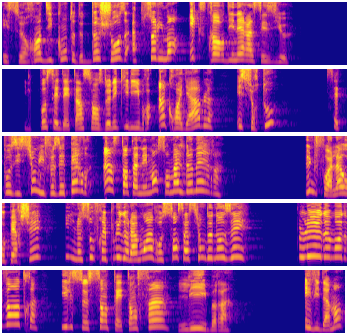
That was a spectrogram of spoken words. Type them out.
et se rendit compte de deux choses absolument extraordinaires à ses yeux. Il possédait un sens de l'équilibre incroyable, et surtout, cette position lui faisait perdre instantanément son mal de mer. Une fois là au perché, il ne souffrait plus de la moindre sensation de nausée. Plus de maux de ventre. Il se sentait enfin libre. Évidemment,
